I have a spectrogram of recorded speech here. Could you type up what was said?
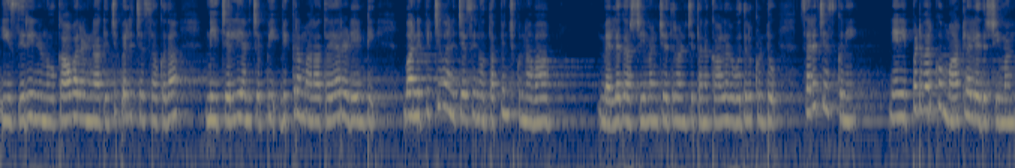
ఈ సిరిని నువ్వు కావాలని నాకు ఇచ్చి పెళ్ళి చేసావు కదా? నీ చెల్లి అని చెప్పి విక్రమ్ అలా తయారడేంటి వాణ్ణి పిచ్చివాణి చేసి నువ్వు తప్పించుకున్నావా? మెల్లగా శ్రీమన్ చేతిలో నుంచి తన కాలర్ వదులుకుంటూ సరి చేసుకుని నేను ఇప్పటి వరకు మాట్లాడలేదు శ్రీమన్.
